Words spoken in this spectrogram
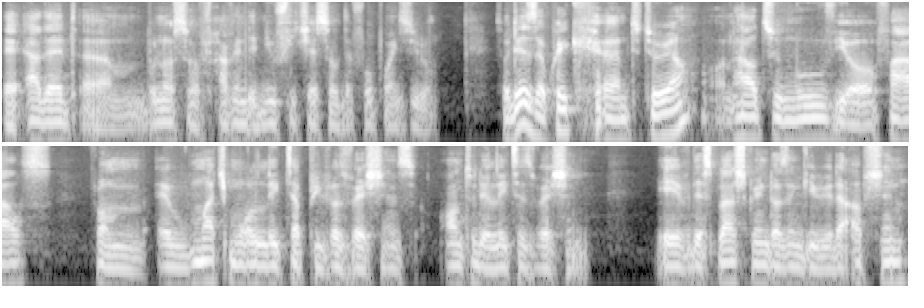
the added um, bonus of having the new features of the 4.0. So this is a quick um, tutorial on how to move your files from a much more later previous versions onto the latest version. If the splash screen doesn't give you the option,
